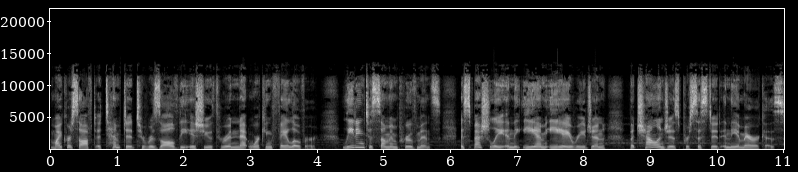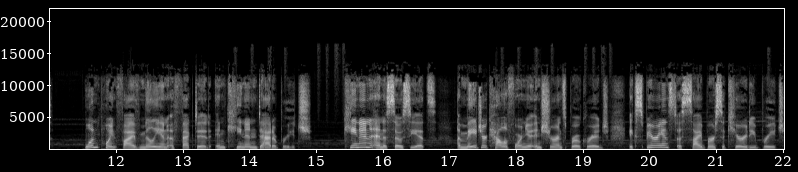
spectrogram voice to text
Microsoft attempted to resolve the issue through a networking failover, leading to some improvements, especially in the EMEA region, but challenges persisted in the Americas. 1.5 million affected in Keenan data breach. Keenan and Associates, a major California insurance brokerage, experienced a cybersecurity breach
